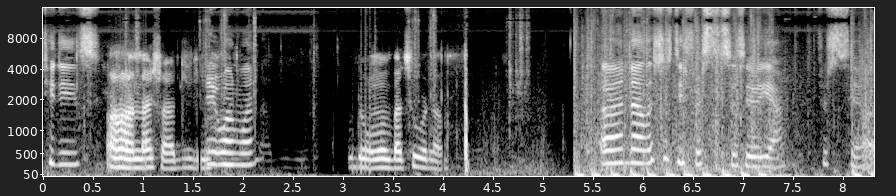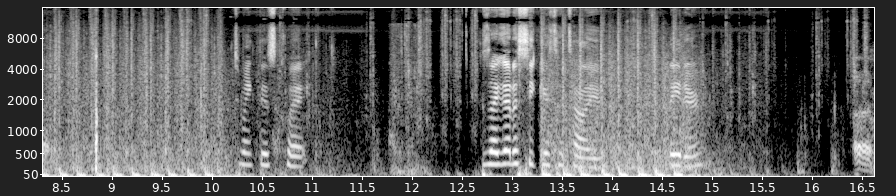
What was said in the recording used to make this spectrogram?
GG's. Uh, nice shot. GG. 8 1 1. We're doing one by two or no? Uh, no, let's just do first to two, yeah. First to two. To make this quick. Because I got a secret to tell you. Later. Uh,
